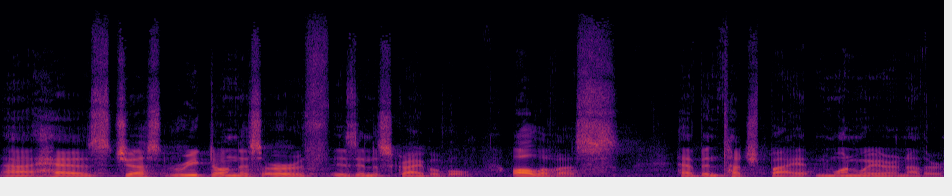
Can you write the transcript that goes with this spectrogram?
uh, has just wreaked on this earth is indescribable. All of us have been touched by it in one way or another.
